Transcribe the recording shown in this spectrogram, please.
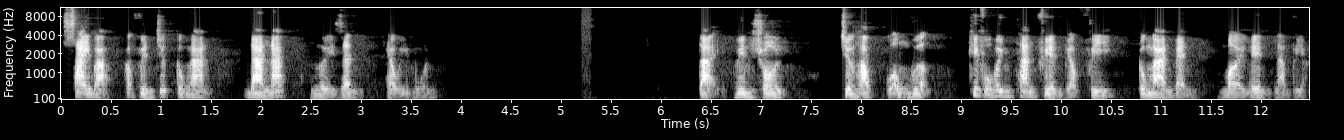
sai bảo các viên chức công an đàn áp người dân theo ý muốn. Tại Vinsoy, trường học của ông Vượng khi phụ huynh than phiền về học phí, công an bèn mời lên làm việc.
